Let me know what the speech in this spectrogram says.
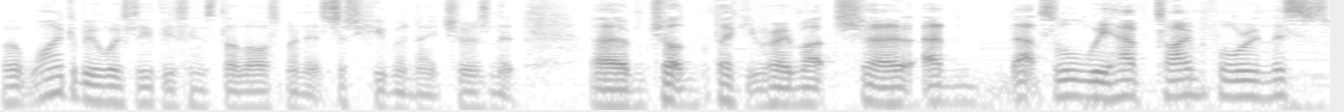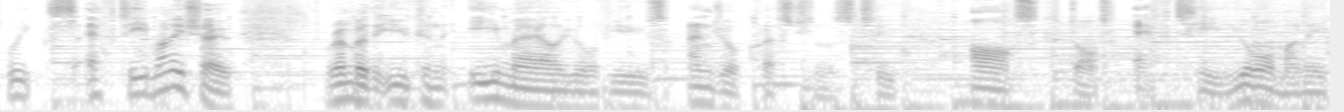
Well, why do we always leave these things to the last minute? It's just human nature, isn't it? Um, John, thank you very much. Uh, and that's all we have time for in this week's FT Money Show. Remember that you can email your views and your questions to ask.ftyourmoney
